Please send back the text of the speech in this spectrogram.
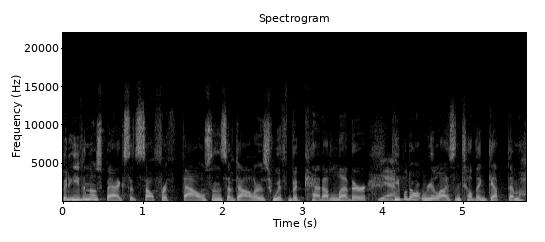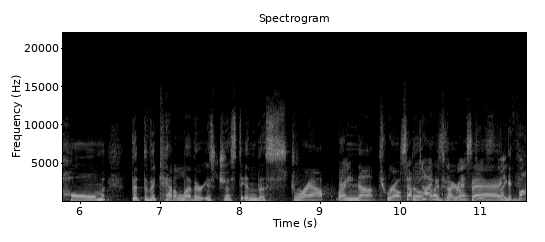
but even those bags that sell for thousands of dollars with Vachetta leather, Yeah. people don't realize until they get them home that the Vachetta leather is just in the strap Right. and not throughout Sometimes the entire rest bag. is like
